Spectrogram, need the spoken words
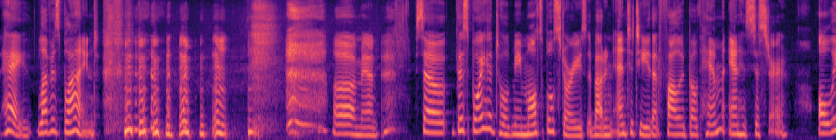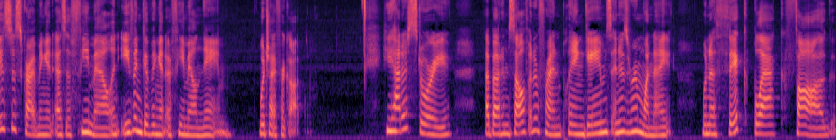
hey, love is blind. oh, man. So, this boy had told me multiple stories about an entity that followed both him and his sister, always describing it as a female and even giving it a female name, which I forgot. He had a story about himself and a friend playing games in his room one night when a thick black fog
